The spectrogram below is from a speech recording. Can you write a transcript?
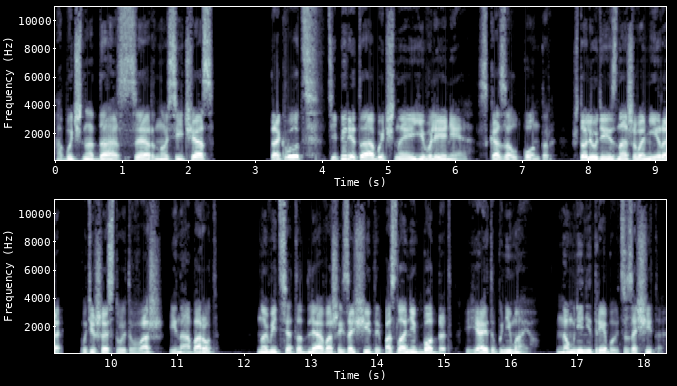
«Обычно да, сэр, но сейчас...» «Так вот, теперь это обычное явление», — сказал Понтер, «что люди из нашего мира путешествуют в ваш и наоборот». Но ведь это для вашей защиты, посланник Боддет. Я это понимаю. Но мне не требуется защита.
